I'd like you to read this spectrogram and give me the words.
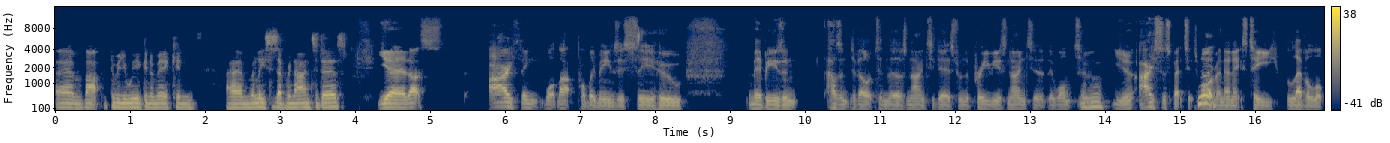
um, that WWE are going to make in um, releases every 90 days. Yeah, that's. I think what that probably means is see who maybe isn't hasn't developed in those ninety days from the previous ninety that they want to. Mhm. You know, I suspect it's No. more of an NXT level up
